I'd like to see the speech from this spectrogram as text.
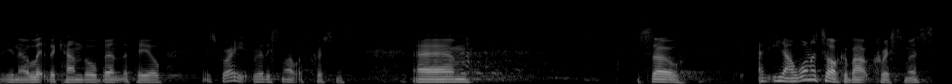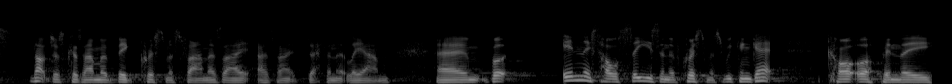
you know, lit the candle, burnt the peel. It was great, really smelled of Christmas. Um, so, you know, I want to talk about Christmas, not just because I'm a big Christmas fan, as I, as I definitely am. Um, but in this whole season of Christmas, we can get caught up in the,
